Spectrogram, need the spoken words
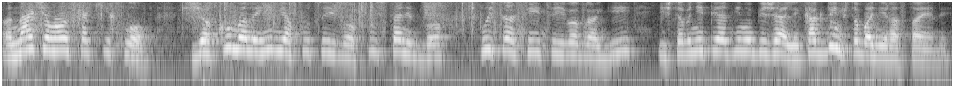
Начал он с каких слов? Якум алейхим яфуца его, пусть станет Бог, пусть рассеются его враги, и чтобы они перед ним убежали, как дым, чтобы они растаяли.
